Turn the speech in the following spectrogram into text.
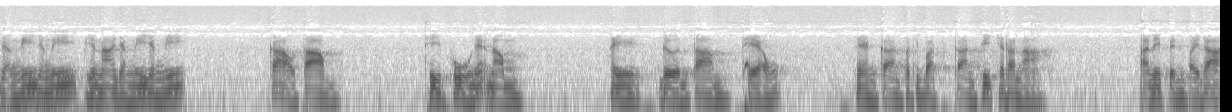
อย่างนี้อย่างนี้พิจารณาอย่างนี้อย่างนี้ก้าวตามที่ผู้แนะนำให้เดินตามแถว แห่งการปฏิบัติการพิจารณา อันนี้เป็นไปได้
